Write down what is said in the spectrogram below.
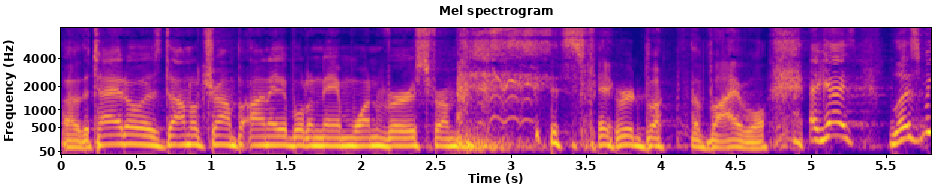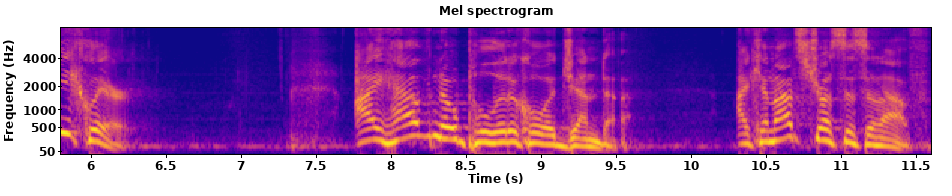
Uh, the title is Donald Trump unable to name one verse from his favorite book, the Bible. And guys, let's be clear. I have no political agenda. I cannot stress this enough.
